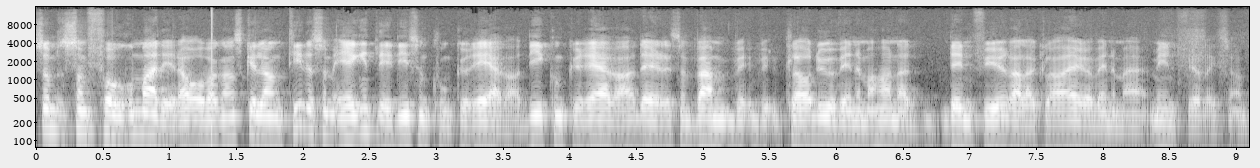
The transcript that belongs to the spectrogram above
som, som former de da over ganske lang tid, og som egentlig er de som konkurrerer. De konkurrerer, det er liksom hvem, Klarer du å vinne med han av din fyr, eller klarer jeg å vinne med min fyr? liksom.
